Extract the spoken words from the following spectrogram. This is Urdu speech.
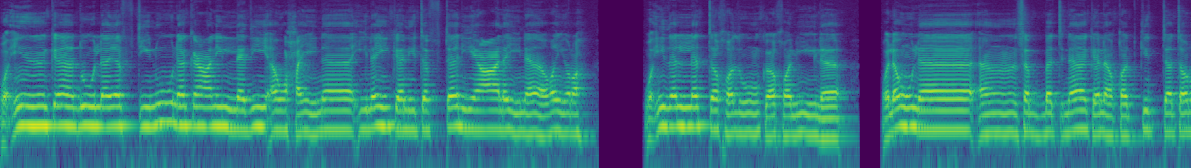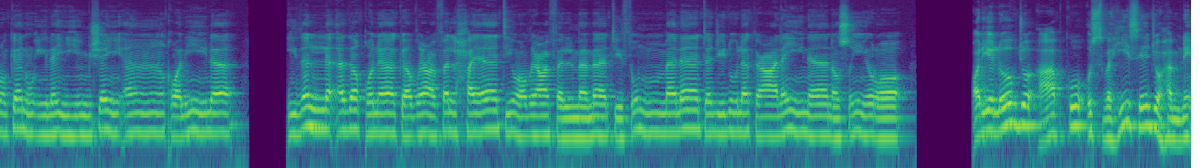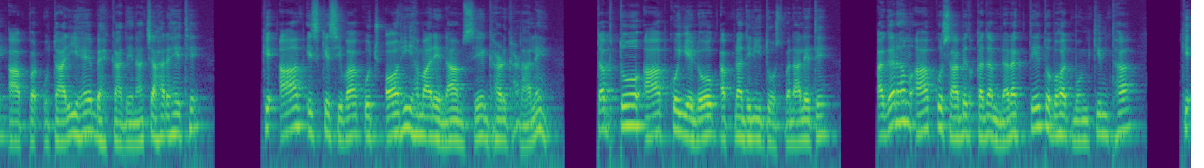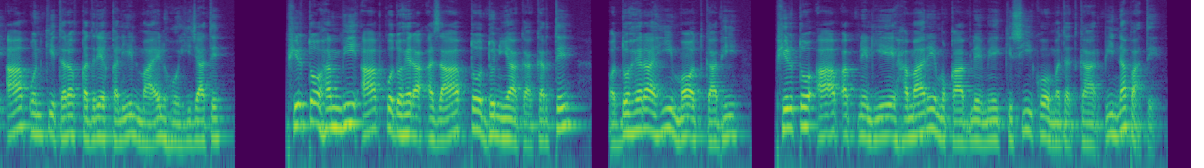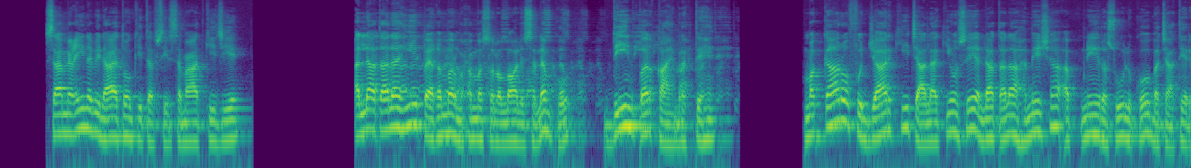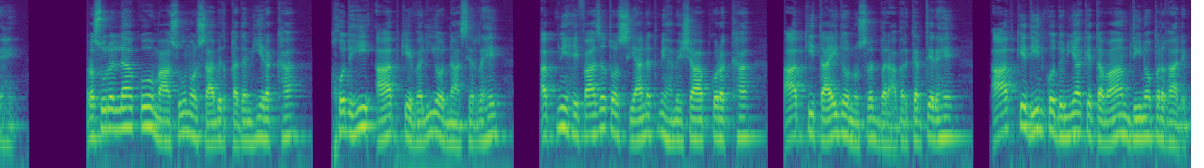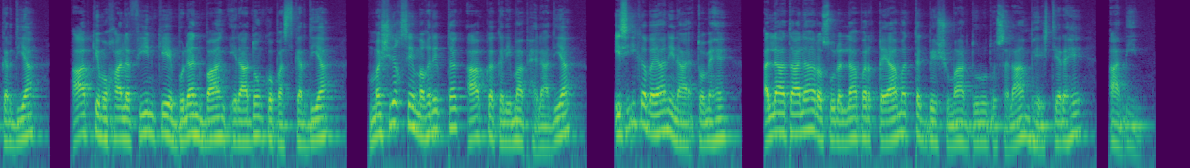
وَإِن كَادُوا لَيَفْتِنُونَكَ عَنِ الَّذِي أَوْحَيْنَا إِلَيْكَ لِتَفْتَرِيَ عَلَيْنَا غَيْرَهُ. وَإِذًا لَاتَّخَذُوكَ خَلِيلًا. ولولا أن ثبتناك لقد كدت تركن إليهم شيئا قليلا. إذا لأذقناك ضعف الحياة وضعف الممات ثم لا تجد لك علينا نصيرا. اور یہ لوگ جو آپ کو اس وہی سے جو ہم نے آپ پر اتاری ہے، بہکا دینا چاہ رہے تھے۔ کہ آپ اس کے سوا کچھ اور ہی ہمارے نام سے گھڑ گھڑا لیں تب تو آپ کو یہ لوگ اپنا دلی دوست بنا لیتے۔ اگر ہم آپ کو ثابت قدم نہ رکھتے تو بہت ممکن تھا کہ آپ ان کی طرف قدر قلیل مائل ہو ہی جاتے۔ پھر تو ہم بھی آپ کو دوہرا عذاب تو دنیا کا کرتے اور دوہرا ہی موت کا بھی۔ پھر تو آپ اپنے لیے ہمارے مقابلے میں کسی کو مددگار بھی نہ پاتے۔ سامعین بن آیتوں کی تفسیر سماعت کیجیے اللہ تعالیٰ ہی پیغمبر محمد صلی اللہ علیہ وسلم کو دین پر قائم رکھتے ہیں۔ مکار و فجار کی چالاکیوں سے اللہ تعالیٰ ہمیشہ اپنے رسول کو بچاتے رہے۔ رسول اللہ کو معصوم اور ثابت قدم ہی رکھا۔ خود ہی آپ کے ولی اور ناصر رہے۔ اپنی حفاظت اور سیانت میں ہمیشہ آپ کو رکھا۔ آپ کی تائید و نصرت برابر کرتے رہے۔ آپ کے دین کو دنیا کے تمام دینوں پر غالب کر دیا۔ آپ کے مخالفین کے بلند بانگ ارادوں کو پست کر دیا۔ مشرق سے مغرب تک آپ کا کلمہ پھیلا دیا۔ اسی کا بیان ان آیتوں میں ہے۔ اللہ تعالیٰ رسول اللہ پر قیامت تک بے شمار درود و سلام بھیجتے رہے۔ آمین۔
